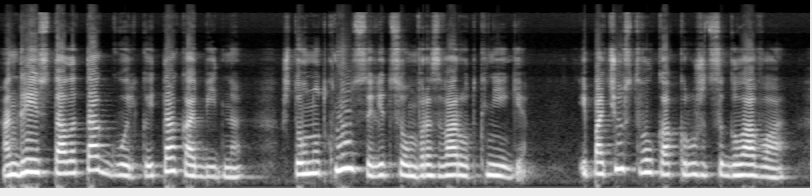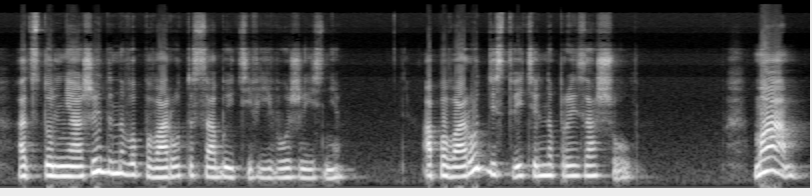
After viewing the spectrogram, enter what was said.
Андрею стало так горько и так обидно, что он уткнулся лицом в разворот книги и почувствовал, как кружится голова от столь неожиданного поворота событий в его жизни. А поворот действительно произошел. «Мам,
